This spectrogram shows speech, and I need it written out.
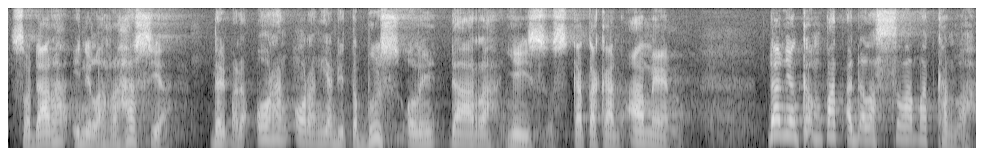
Saudara inilah rahasia daripada orang-orang yang ditebus oleh darah Yesus. Katakan amin. Dan yang keempat adalah selamatkanlah.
